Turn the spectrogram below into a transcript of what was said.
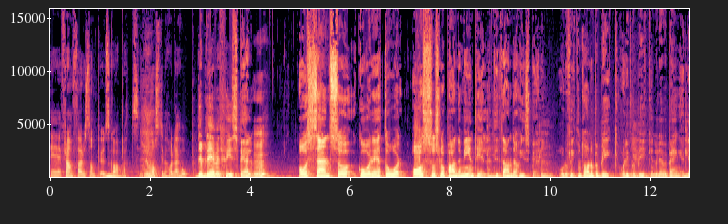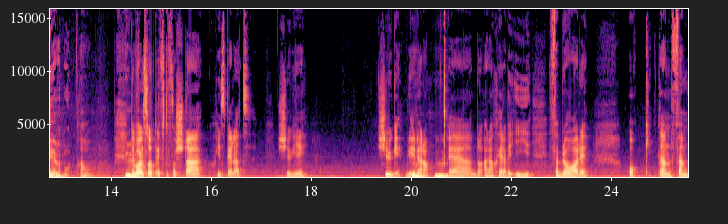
eh, framför ett sådant budskap att nu måste vi hålla ihop. Det blev ett skidspel. Mm. Och sen så går det ett år och så slår pandemin till, mm. ditt andra skidspel. Mm. Och då fick du inte ha någon publik. Och det är publiken du lever, peng, lever på. Ja. Det var ju så att efter första skidspelet, 2020 blir det då. Mm. mm. Eh, då arrangerade vi i februari. Och den 5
